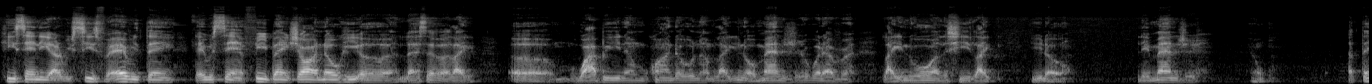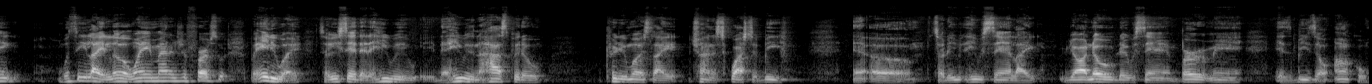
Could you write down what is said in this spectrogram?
he's saying he got receipts for everything. They was saying Fee Banks. Y'all know he uh let's uh like uh YB them Quando them like you know manager or whatever. Like in New Orleans, she like you know their manager. I think was he like Lil Wayne manager first? But anyway, so he said that he was that he was in the hospital, pretty much like trying to squash the beef. And uh, so he, he was saying like y'all know they were saying Birdman is Bezo uncle.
